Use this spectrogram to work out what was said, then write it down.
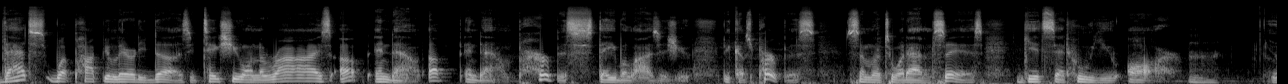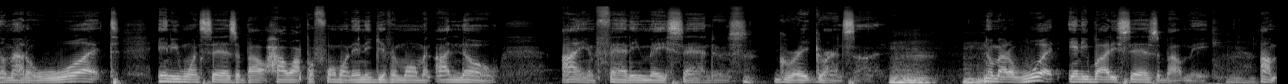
that's what popularity does. It takes you on the rise, up and down, up and down. Purpose stabilizes you because purpose, similar to what Adam says, gets at who you are. No matter what anyone says about how I perform on any given moment, I know I am Fannie Mae Sanders' great grandson. Mm-hmm. Mm-hmm. No matter what anybody says about me, mm-hmm. I'm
